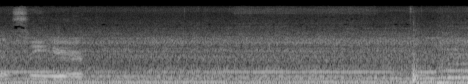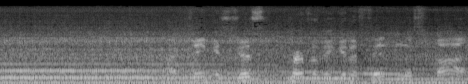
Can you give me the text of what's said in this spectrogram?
Let's see here. I think it's just perfectly gonna fit in this spot.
